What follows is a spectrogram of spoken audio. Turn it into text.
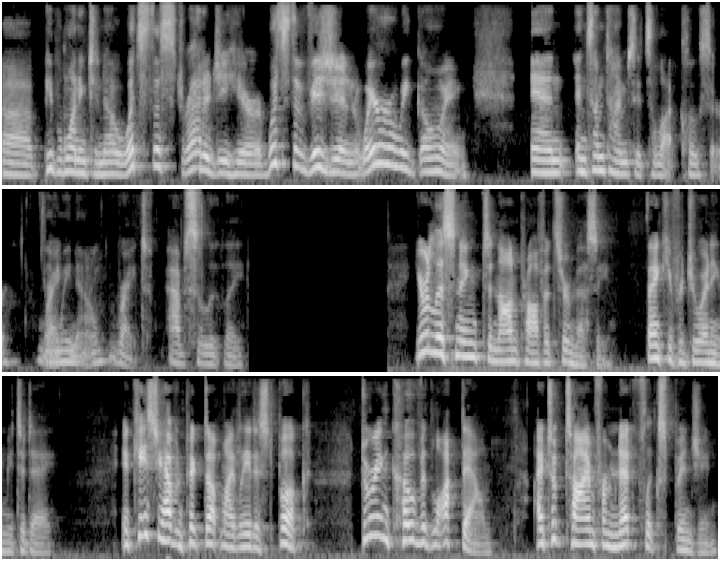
uh, people wanting to know what's the strategy here? What's the vision? Where are we going? And, and sometimes it's a lot closer than right. we know. Right. Absolutely. You're listening to Nonprofits Are Messy. Thank you for joining me today. In case you haven't picked up my latest book, during COVID lockdown, I took time from Netflix binging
